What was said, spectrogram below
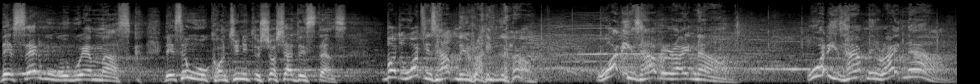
They said we will wear masks. They said we will continue to social distance. But what is happening right now? What is happening right now? What is happening right now?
